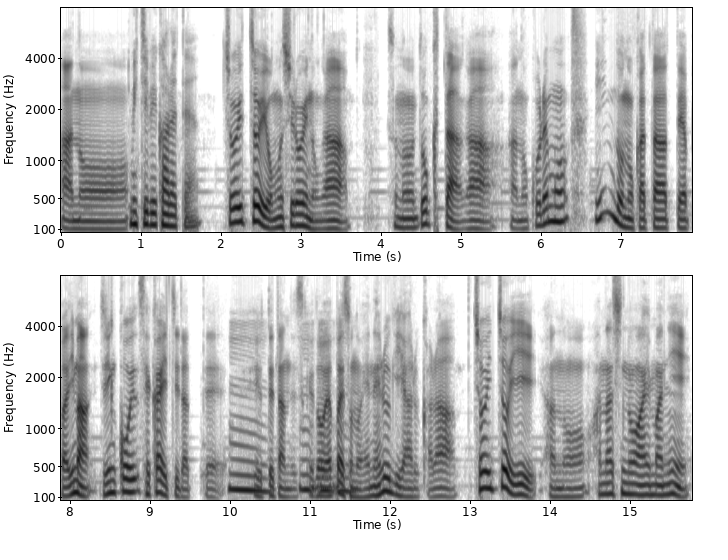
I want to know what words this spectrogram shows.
あのー導かれて。ちょいちょい面白いのがそのドクターがあのこれもインドの方ってやっぱ今人口世界一だって言言ってたんですけど、やっぱりそのエネルギーあるからちょいちょいあの話の合間に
